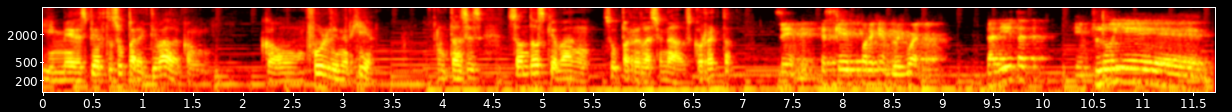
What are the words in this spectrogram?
y me despierto súper activado, con, con full energía. Entonces son dos que van súper relacionados, ¿correcto? Sí, es que, por ejemplo, igual, la dieta influye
